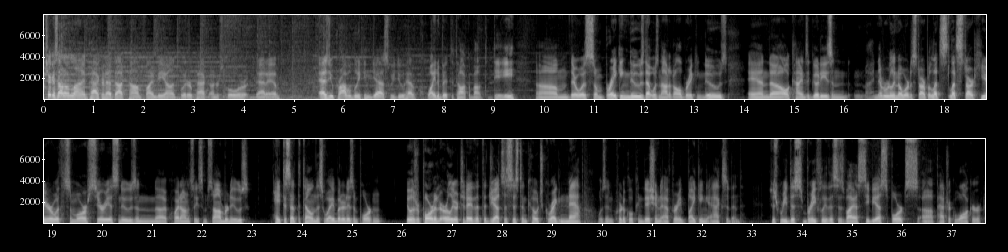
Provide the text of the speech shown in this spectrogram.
Check us out online, packernet.com. Find me on Twitter, pack underscore daddy. As you probably can guess, we do have quite a bit to talk about today. Um, there was some breaking news that was not at all breaking news and uh, all kinds of goodies. And I never really know where to start. But let's let's start here with some more serious news and uh, quite honestly some somber news. Hate to set the tone this way, but it is important. It was reported earlier today that the Jets' assistant coach Greg Knapp was in critical condition after a biking accident. Just read this briefly. This is via CBS Sports. Uh, Patrik Walker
